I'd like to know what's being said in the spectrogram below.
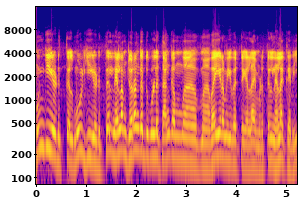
முங்கி எடுத்தல் மூழ்கி எடுத்தல் நிலம் சுரங்கத்துக்குள்ளே தங்கம் வைரம் இவற்றை வைரம் இவற்றையெல்லாம் எடுத்தல் நிலக்கரி.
